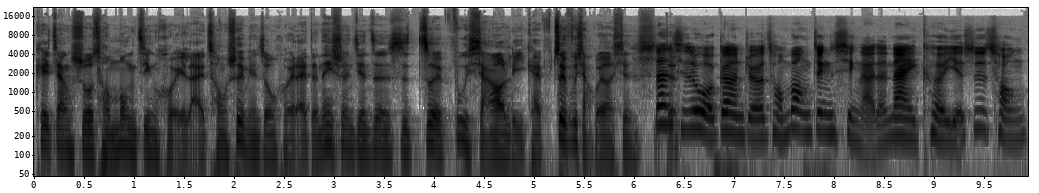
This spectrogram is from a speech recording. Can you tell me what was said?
可以这样说。从梦境回来，从睡眠中回来的那一瞬间，真的是最不想要离开，最不想回到现实。但其实我个人觉得，从梦境醒来的那一刻，也是从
